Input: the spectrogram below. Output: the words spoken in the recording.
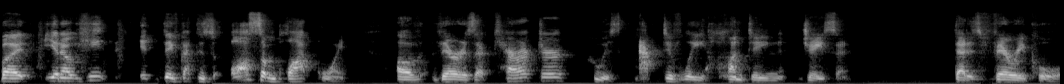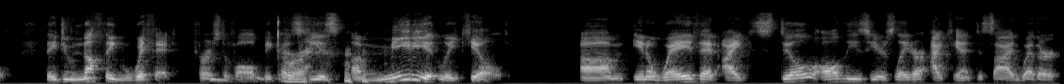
But you know, he it, they've got this awesome plot point of there is a character who is actively hunting Jason. That is very cool. They do nothing with it, first of all, because he is immediately killed um, in a way that I still, all these years later, I can't decide whether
